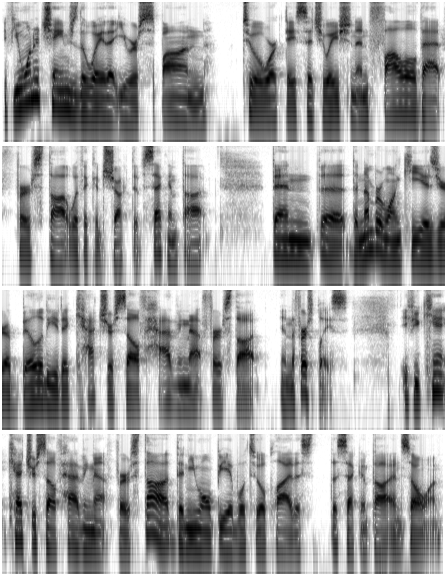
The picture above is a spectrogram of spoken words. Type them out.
If you want to change the way that you respond to a workday situation and follow that first thought with a constructive second thought, then the the number one key is your ability to catch yourself having that first thought in the first place. If you can't catch yourself having that first thought, then you won't be able to apply this the second thought and so on.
